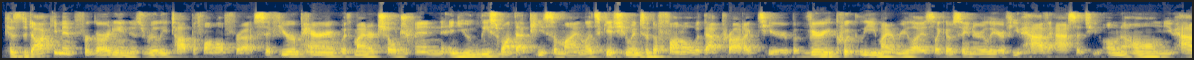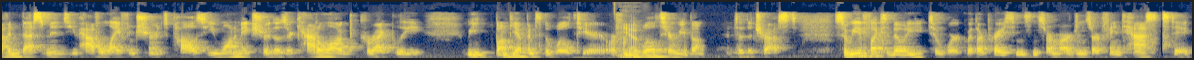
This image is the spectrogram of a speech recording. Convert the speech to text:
because the document for Guardian is really top of funnel for us. If you're a parent with minor children and you at least want that peace of mind, let's get you into the funnel with that product here. But very quickly, you might realize, like I was saying earlier, if you have assets, you own a home, you have investments, you have a life insurance policy, you want to make sure those are cataloged correctly. We bump you up into the will tier, or from yeah. the will tier, we bump into the trust. So we have flexibility to work with our pricing since our margins are fantastic,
